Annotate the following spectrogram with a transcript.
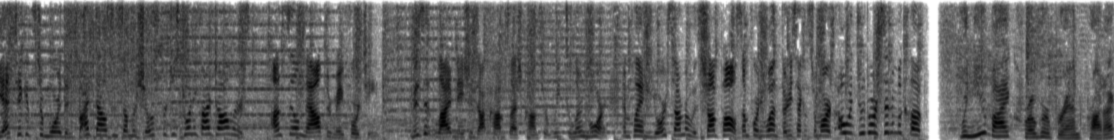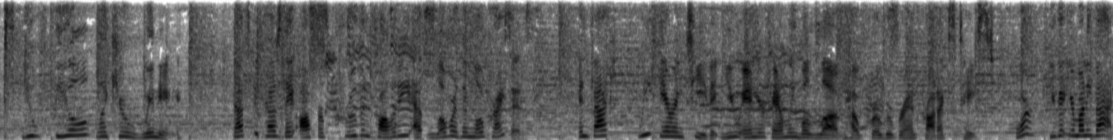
Get tickets to more than 5,000 summer shows for just $25. Until now through May 14th. Visit LiveNation.com slash Concert to learn more and plan your summer with Sean Paul, Sum 41, 30 Seconds to Mars, oh, and Two Door Cinema Club. When you buy Kroger brand products, you feel like you're winning. That's because they offer proven quality at lower than low prices. In fact, we guarantee that you and your family will love how Kroger brand products taste, or you get your money back.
